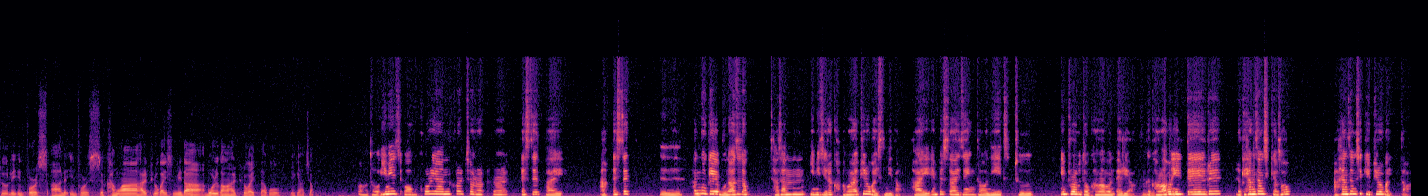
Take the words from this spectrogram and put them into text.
to reinforce, 아, reinforce 강화할 필요가 있습니다. 뭘 강화할 필요가 있다고 얘기하죠? 어, the image of Korean cultural asset by, 아, asset, 그, 한국의 문화적 자산 이미지를 강화할 필요가 있습니다. By emphasizing the need to improve the 강화문 area. 그 음. 강화문 일대를 이렇게 향상시켜서, 아, 향상시킬 필요가 있다.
